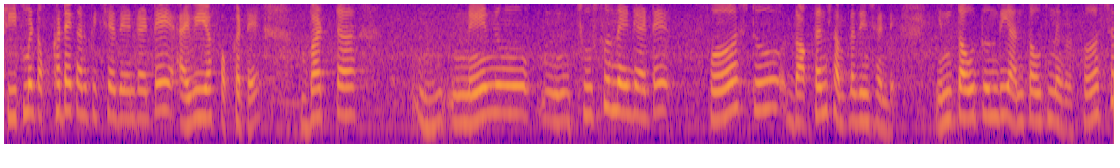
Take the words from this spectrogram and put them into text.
ట్రీట్మెంట్ ఒక్కటే కనిపించేది ఏంటంటే ఐవీఎఫ్ ఒక్కటే. బట్ నేను మ్, చూస్తుంది ఏంటంటే ఫస్ట్ డాక్టర్ని సంప్రదించండి. ఇంత అవుతుంది అంత అవుతుంది ఫస్ట్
